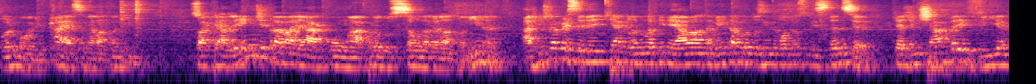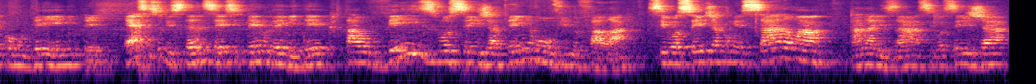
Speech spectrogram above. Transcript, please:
hormônio, a essa melatonina. Só que além de trabalhar com a produção da melatonina, a gente vai perceber que a glândula pineal ela também está produzindo uma outra substância que a gente abrevia como DMT. Essa substância, esse termo DMT, talvez vocês já tenham ouvido falar, se vocês já começaram a analisar, se vocês já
